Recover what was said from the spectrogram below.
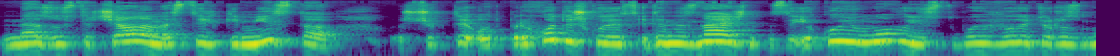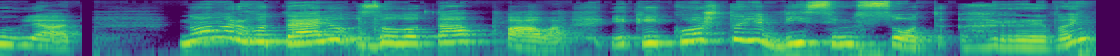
не зустрічала настільки міста, щоб ти от приходиш кудись і ти не знаєш, з якою мовою з тобою будуть розмовляти. Номер готелю Золота Пава, який коштує 800 гривень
